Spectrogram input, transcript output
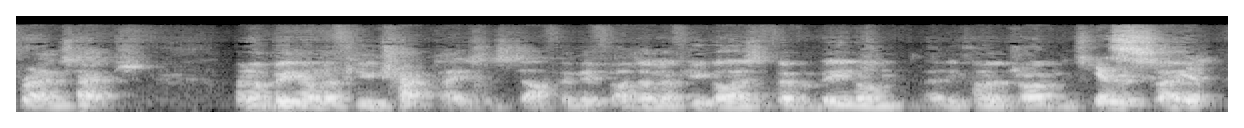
Brands Hatch. And I've been on a few track days and stuff. And if I don't know if you guys have ever been on any kind of driving experience Yes, days. yep.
